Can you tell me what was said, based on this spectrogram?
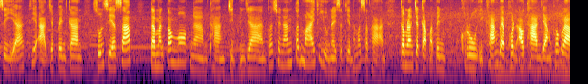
เสียที่อาจจะเป็นการสูญเสียทรัพย์แต่มันต้องงอกงามทางจิตวิญญาณ เพราะฉะนั้นต้นไม้ที่อยู่ในเสถียรธรรมสถานกำลังจะกลับมาเป็นครูอีกครั้งแบบคนเอาทานอย่างพวกเรา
